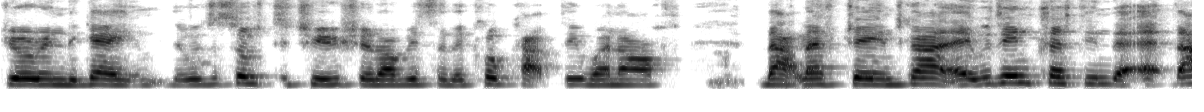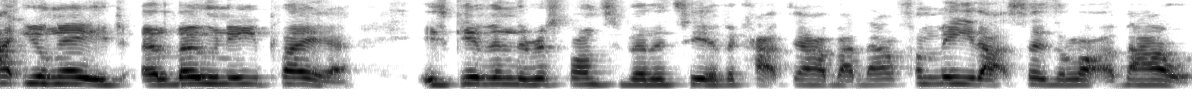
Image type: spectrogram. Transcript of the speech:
during the game. There was a substitution. Obviously, the club captain went off. That left James Garner. It was interesting that at that young age, a loney player is given the responsibility of a captain armband. Now, for me, that says a lot about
